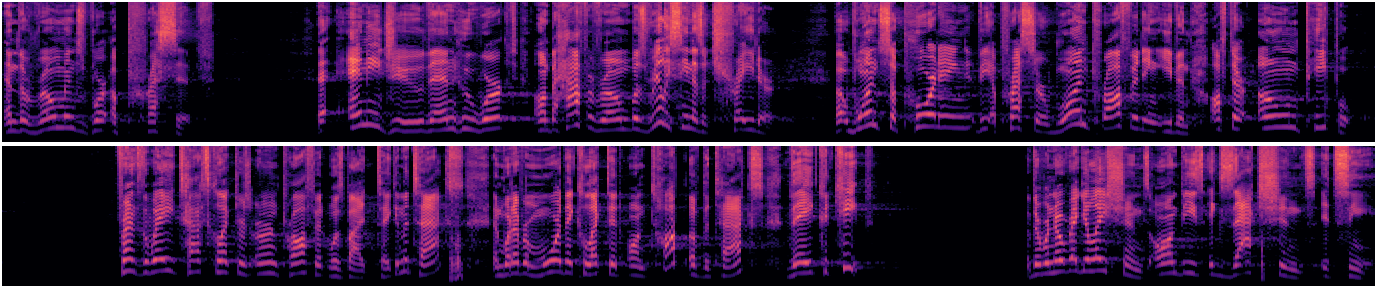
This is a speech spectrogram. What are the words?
and the Romans were oppressive. Any Jew then who worked on behalf of Rome was really seen as a traitor, uh, one supporting the oppressor, one profiting even off their own people. Friends, the way tax collectors earned profit was by taking the tax, and whatever more they collected on top of the tax, they could keep. There were no regulations on these exactions, it seemed.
